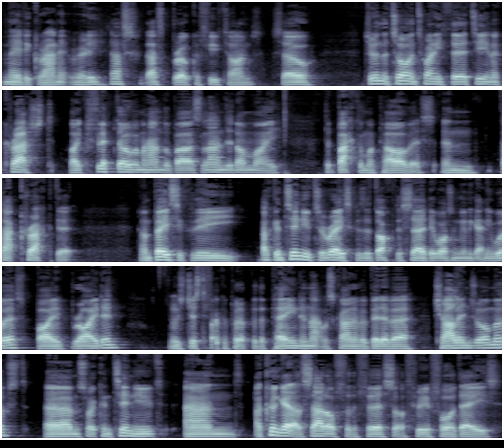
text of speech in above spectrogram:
made of granite really. That's that's broke a few times. So during the tour in 2013, I crashed, like flipped over my handlebars, landed on my the back of my pelvis, and that cracked it. And basically, I continued to race because the doctor said it wasn't going to get any worse by riding. It was just if I could put up with the pain, and that was kind of a bit of a challenge almost. Um, so I continued, and I couldn't get out of the saddle for the first sort of three or four days.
